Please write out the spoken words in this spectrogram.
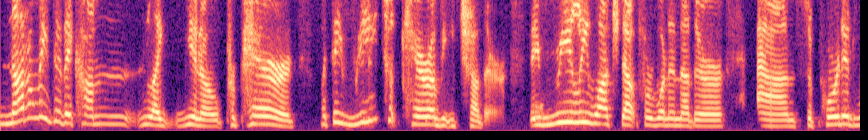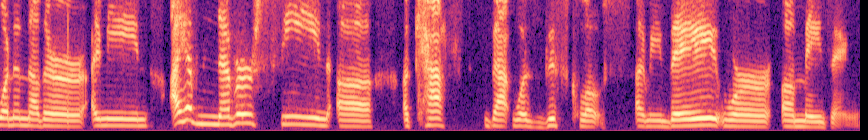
not only did they come like, you know, prepared, but they really took care of each other. They really watched out for one another and supported one another. I mean, I have never seen a, a cast that was this close. I mean, they were amazing.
